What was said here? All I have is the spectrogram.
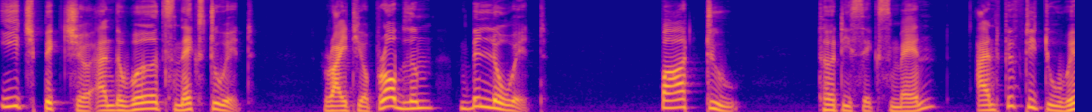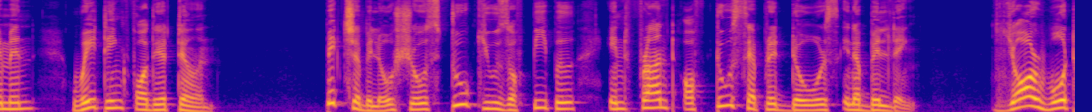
each picture and the words next to it. Write your problem below it. Part 2 36 men and 52 women waiting for their turn. Picture below shows two queues of people in front of two separate doors in a building. Your vote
